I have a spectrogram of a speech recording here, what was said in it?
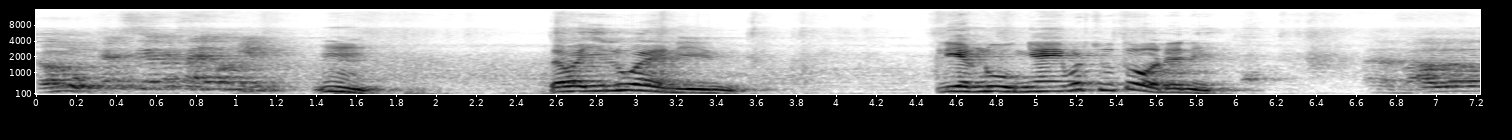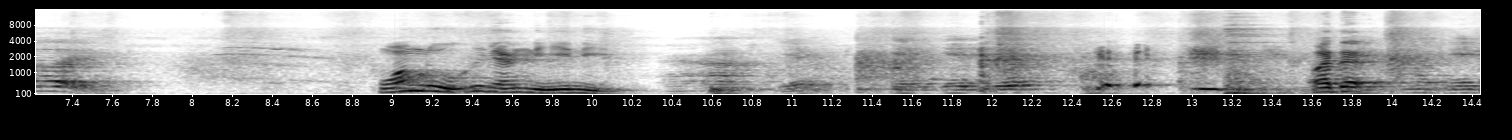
กระลูกแค่เสียไม่ใส่ก็เห็นอืมแต่ว่าอีรวยนี่เลี้ยงลูกใหญ่วัดสุโตเด้อนี่อันนั้นเอาเลยห่วงลูกคือหยังหนีนี่อ่าเก็บเก็บเก็บเก็บ ว่าแต่มาเก็บ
